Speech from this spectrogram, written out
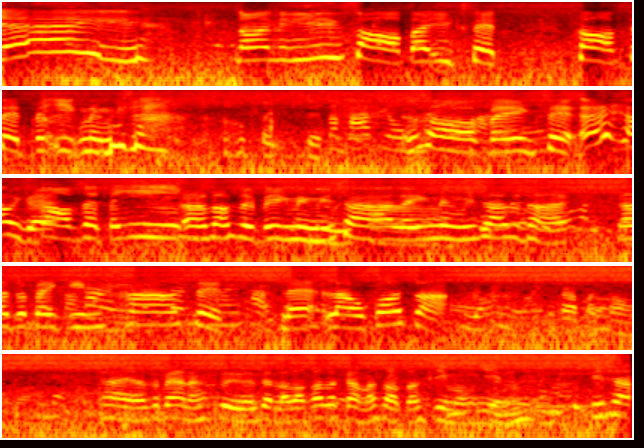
เย้ตอนนี้สอบไปอีกเสร็จ สอบเสร็จไปอีกหนึ่งวิชา ไปอีกเสร็จสภาพโยมสอบไปอีกเสร็จ เอ้ยเอาอีกแล้วสอบเสร็จไปอีก เออสอบเสร็จไปอีกหนึ่งวิชาและอีกหนึ่งวิชาสุดท้าย เราจะไปกินข้าวเสร็จ และเราก็จะกลับมาสอบใช่เราจะไปอ่านหนังสือเสร็จแล้วเราก็จะกลับมาสอบตอนสี่โมงเย็นวิชา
